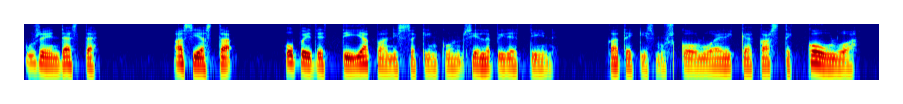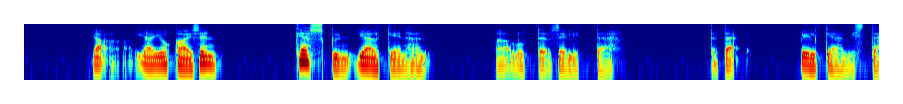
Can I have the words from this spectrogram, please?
Usein tästä asiasta opetettiin Japanissakin, kun siellä pidettiin katekismuskoulua, eli kastekoulua. Ja, ja jokaisen käskyn jälkeen hän Luther selittää tätä pelkäämistä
